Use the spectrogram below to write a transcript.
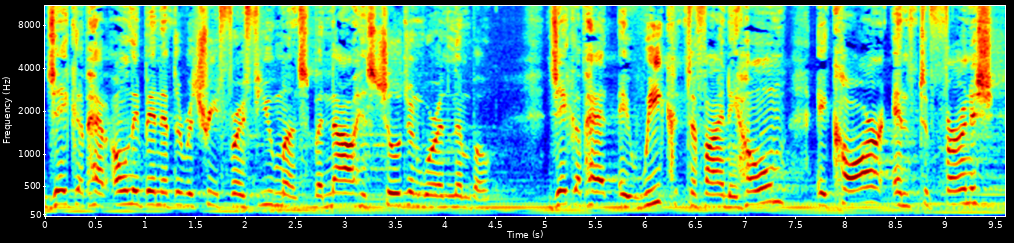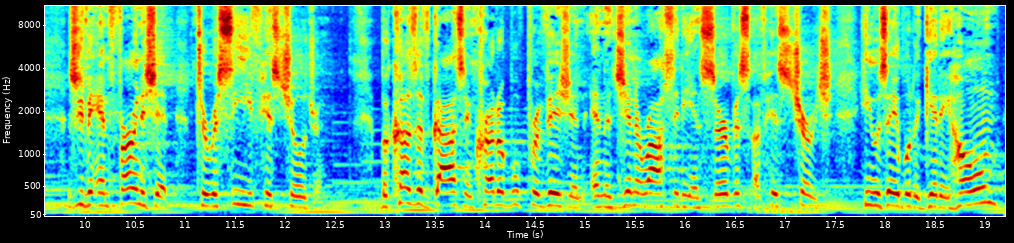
Jacob had only been at the retreat for a few months, but now his children were in limbo. Jacob had a week to find a home, a car, and to furnish, excuse me, and furnish it to receive his children. Because of God's incredible provision and the generosity and service of his church, he was able to get a home,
